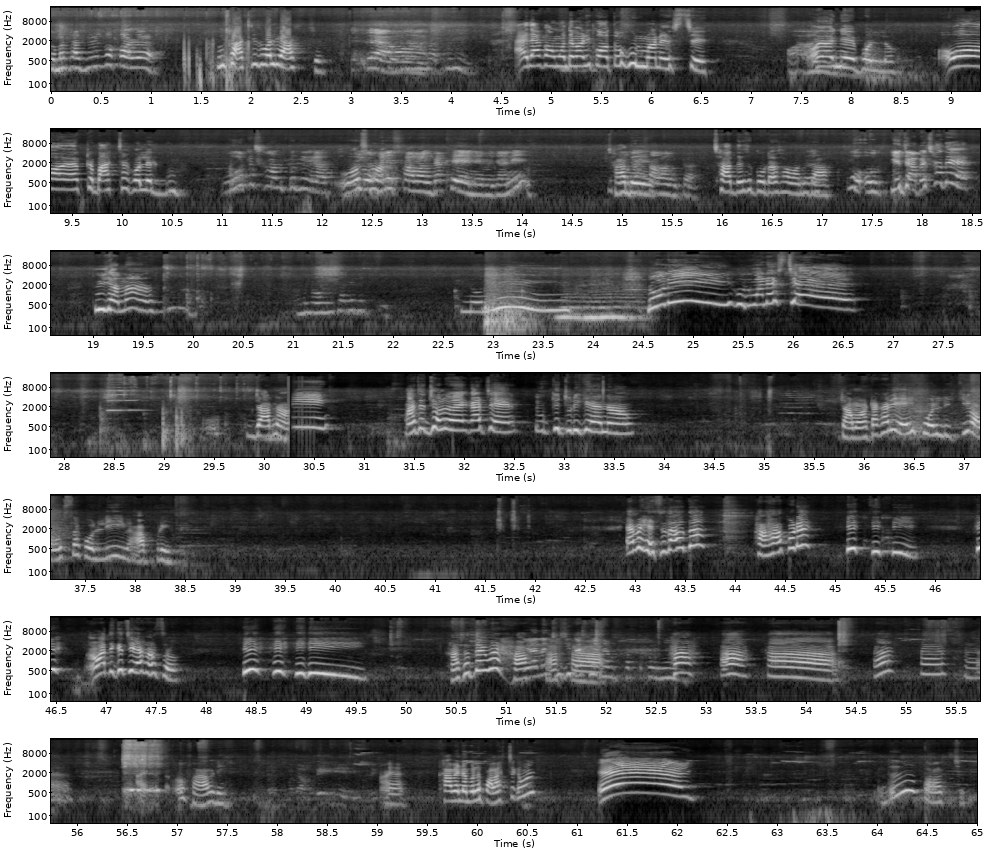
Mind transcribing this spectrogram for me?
তোমার শাশুড়ি তো করে। তুই সাচ্ছিস বলি আসছে। এই দেখো আমাদের বাড়ি কত হনুমান এসছে। ওই নিয়ে পড়ল ও একটা বাচ্চা করলে ছাদে ছাদে গোটা সামানটা ও- ও কে যাবে ছাদে? তুই জানা? ননি। ননি হনুমান এসছে। জানা। মাছের ঝোল হয়ে গেছে তুমি খিচুড়ি খেয়ে নাও। জামাটা খালি এই করলি কি অবস্থা করলি বাপরে। এবার হেসে দাও তো হা হা করে। আমার দিকে চেয়ে হাসো। হাসো তো একবার হা হা, হা। হা হা হা ও বাবরে। খাবে না বলে পালাচ্ছে কেমন? এই!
